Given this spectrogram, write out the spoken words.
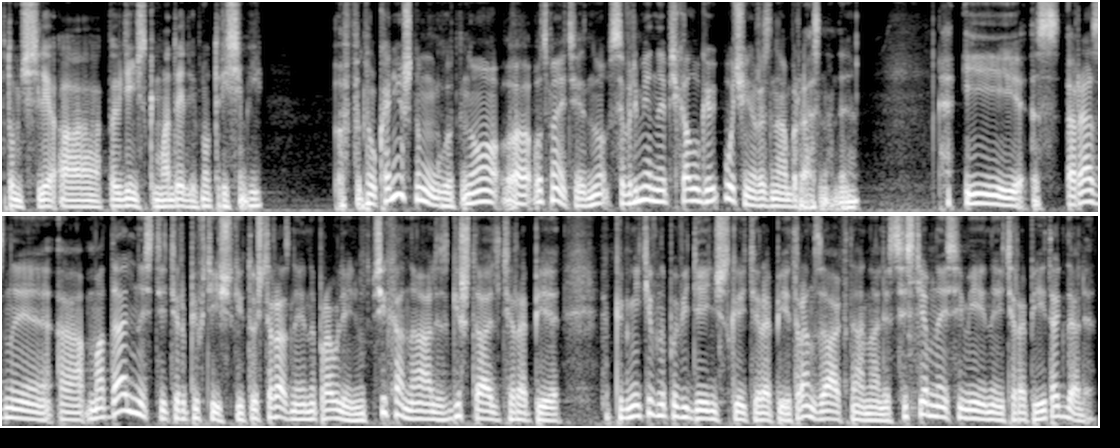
в том числе о поведенческой модели внутри семьи? Ну, конечно, могут. Но а, вот смотрите, ну, современная психология очень разнообразна, да? И разные а, модальности терапевтические, то есть разные направления, вот психоанализ, гештальтерапия, когнитивно-поведенческая терапия, транзактный анализ, системная семейная терапия и так далее.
